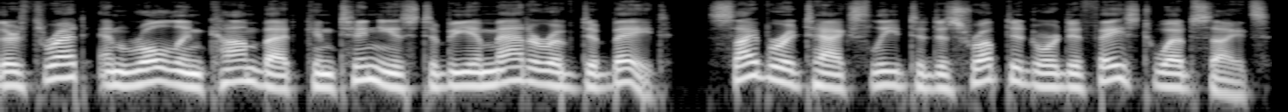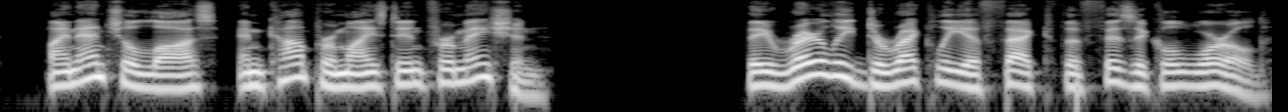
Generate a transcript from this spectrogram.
their threat and role in combat continues to be a matter of debate. Cyber attacks lead to disrupted or defaced websites, financial loss, and compromised information. They rarely directly affect the physical world.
